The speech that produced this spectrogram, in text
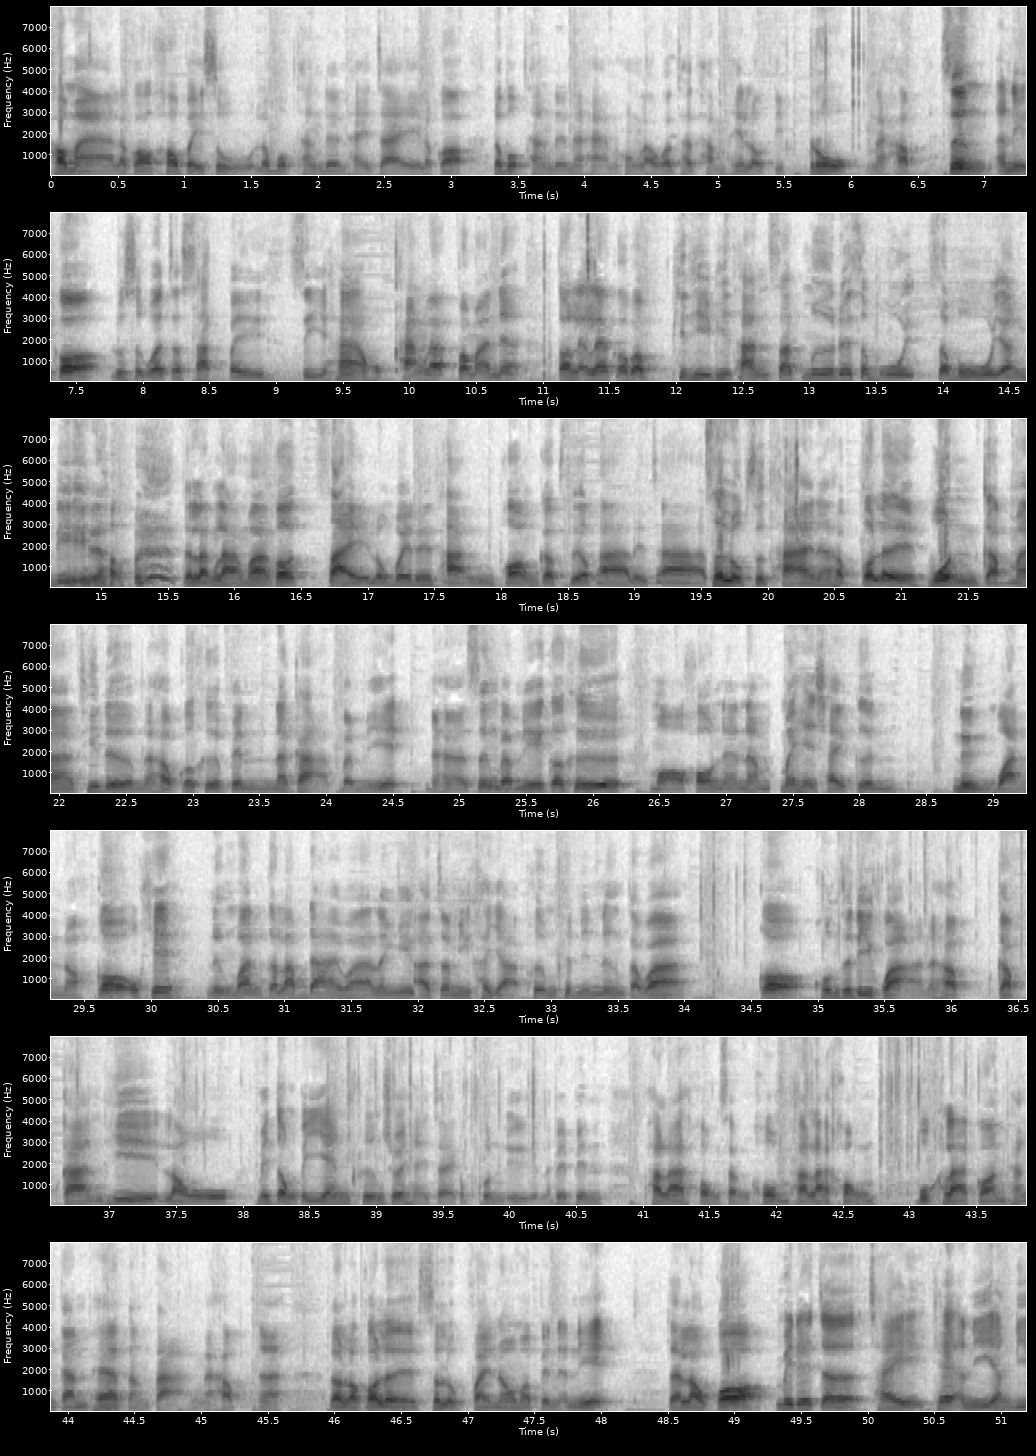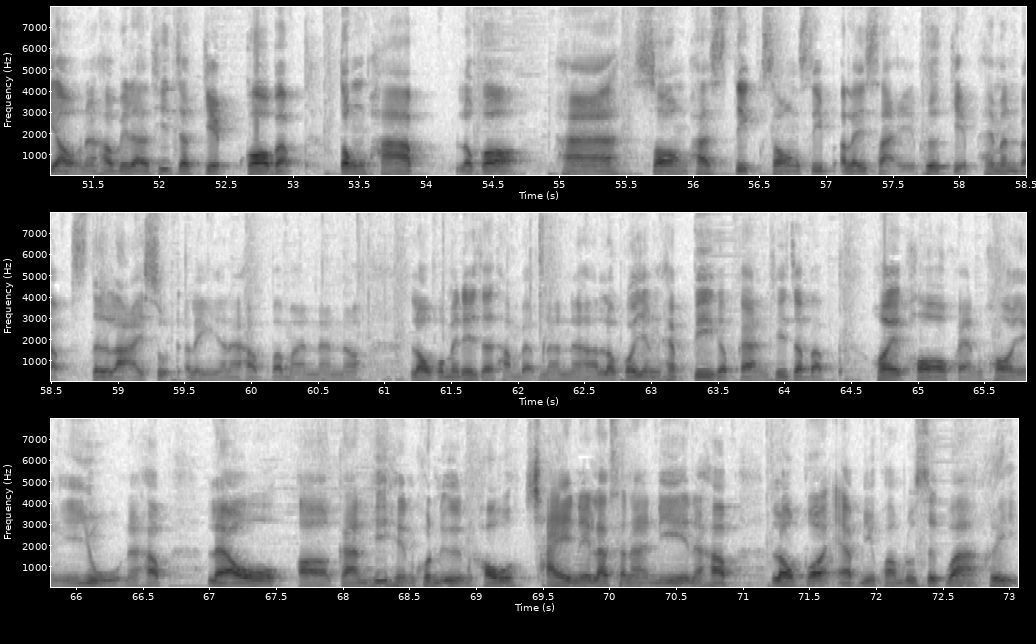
เข้ามาแล้วก็เข้าไปสู่ระบบทางเดินหายใจ แล้วก็ระบบทางเดินอาหารของเราก็จะทำให้เราติดโรคนะครับ ซึ่งอันนี้ก็รู้สึกว่าจะซักไป 4 5 6 ครั้งแล้วประมาณเนี้ย ตอนแรกๆก็แบบพิธีพิถันซักมือด้วยสบู่สบู่อย่างดีนะครับ แต่หลังๆมาก็ใส่ลงไปในถังพร้อมกับเสื้อผ้าเลยจ้า สรุปสุดท้ายนะครับ ก็เลยวนกลับมาที่เดิมนะครับ ก็คือเป็นหน้ากากแบบนี้นะฮะซึ่งแบบนี้ก็คือหมอเขาแนะนำไม่ให้ใช้เกิน1 วันเนาะก็โอเค 1 วันก็รับได้ว่าอะไรเงี้อาจจะมีขยะเพิ่มขึ้นนิดนึง แต่ว่าก็คงจะดีกว่านะครับ กับการที่เราไม่ต้องไปแย่งเครื่องช่วยหายใจกับคนอื่น ไปเป็นภาระของสังคม ภาระของบุคลากรทางการแพทย์ต่างๆนะครับอะแล้วเราก็เลยสรุปไฟนอลมาเป็นอันนี้ แต่เราก็ไม่ได้จะใช้แค่อันนี้อย่างเดียวนะครับ เวลาที่จะเก็บก็แบบต้องพับ แล้วก็หาซองพลาสติกซองซิปอะไรใส่ เพื่อเก็บให้มันแบบสเตอร์ไลน์สุดอะไรเงี้ยนะครับ ประมาณนั้นเนาะ เราก็ไม่ได้จะทำแบบนั้นนะฮะเราก็ยังแฮปปี้กับการที่จะแบบห้อยคอแขวนคออย่างนี้อยู่นะครับ แล้วการที่เห็นคนอื่นเขาใช้ในลักษณะนี้นะครับ เราก็แอบมีความรู้สึกว่าเฮ้ย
